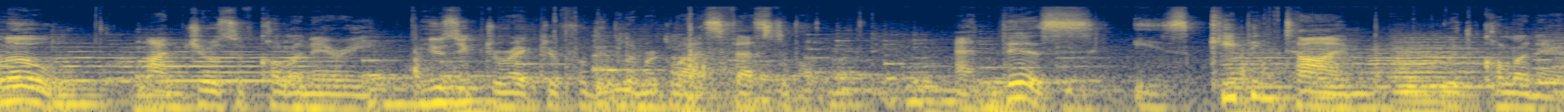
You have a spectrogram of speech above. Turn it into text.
Hello, I'm Joseph Colaneri, music director for the Glimmerglass Festival, and this is Keeping Time with Colaneri.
